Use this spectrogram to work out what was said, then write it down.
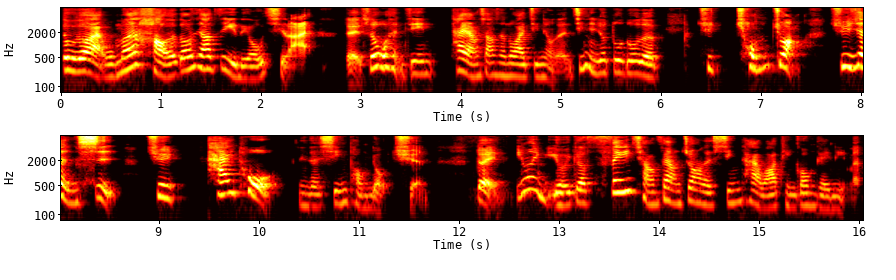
对不对？我们好的东西要自己留起来，对，所以我很建议太阳上升落在金牛的人，今年就多多的去冲撞、去认识、去开拓你的新朋友圈，对，因为有一个非常非常重要的心态，我要提供给你们，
